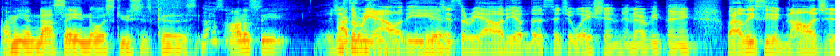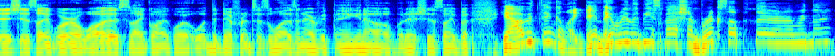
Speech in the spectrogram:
I mean, I'm not saying no excuses because No, okay. honestly, It's I just the could break it. reality. It's just the reality of the situation and everything. But at least you acknowledge it. It's just like where it was, like like what, what the differences was and everything, you know. But it's just like, but yeah, I've been thinking like, damn, they really be smashing bricks up in there and everything.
